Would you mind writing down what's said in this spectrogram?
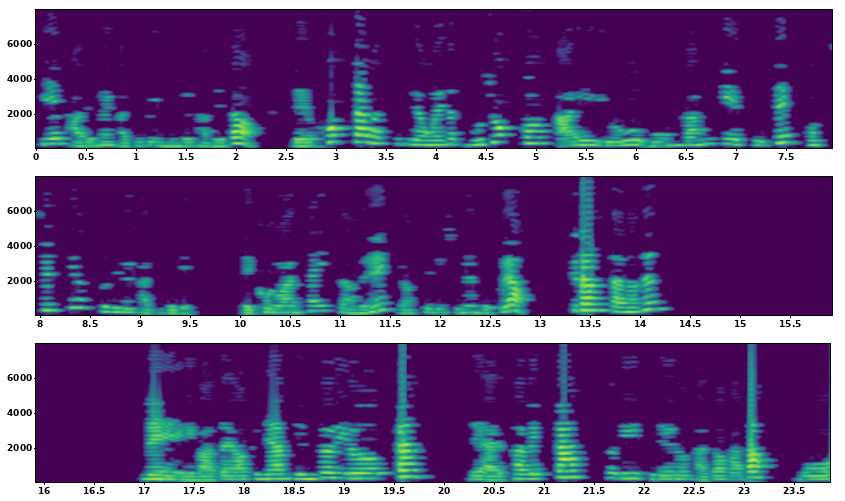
의 발음을 가지고 있는데 반해서 네, 헛다 같은 경우에는 무조건 요, 뭔가 함께 했을 때 거친 히읗 소리를 가지게 돼. 네, 그러한 차이점을 기억해 주시면 되고요. 그 다음 단어는 네, 맞아요. 그냥 빈소리로 깡, 네, 알파벳 깡 소리 그대로 가져가서 뭐,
